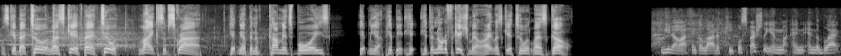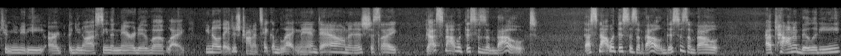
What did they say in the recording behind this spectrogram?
Let's get back to it. Let's get back to it. Like, subscribe. Hit me up in the comments, boys. Hit me up. Hit me. Hit, hit the notification bell. All right, let's get to it. Let's go. You know, I think a lot of people, especially in, my, in in the black community, are you know I've seen the narrative of like you know they just trying to take a black man down, and it's just like that's not what this is about. That's not what this is about. This is about accountability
